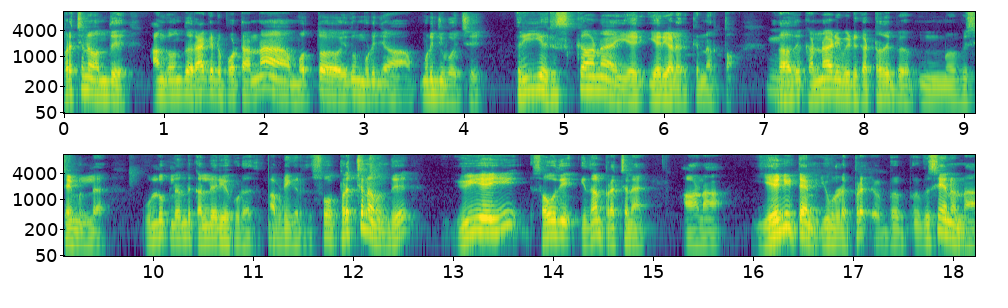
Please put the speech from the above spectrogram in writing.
பிரச்சனை வந்து அங்கே வந்து ராக்கெட்டு போட்டான்னா மொத்த இது முடிஞ்ச முடிஞ்சு போச்சு. பெரிய ரிஸ்க்கான ஏரி ஏரியாவில் இருக்குன்னு அர்த்தம். அதாவது கண்ணாடி வீடு கட்டுறது இப்போ விஷயம் இல்லை. உள்ளுக்குலேருந்து கல் எறியக்கூடாது அப்படிங்கிறது. ஸோ பிரச்சனை வந்து யுஏஇ சவுதி இதுதான் பிரச்சனை. ஆனால் எனி டைம் இவங்களோட விஷயம் என்னென்னா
